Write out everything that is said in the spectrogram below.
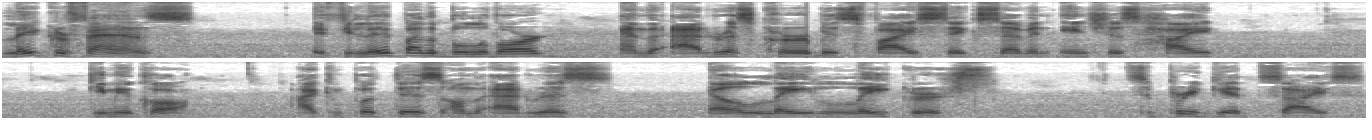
Laker fans, if you live by the boulevard and the address curb is five, six, seven inches height, give me a call. I can put this on the address LA Lakers. It's a pretty good size.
